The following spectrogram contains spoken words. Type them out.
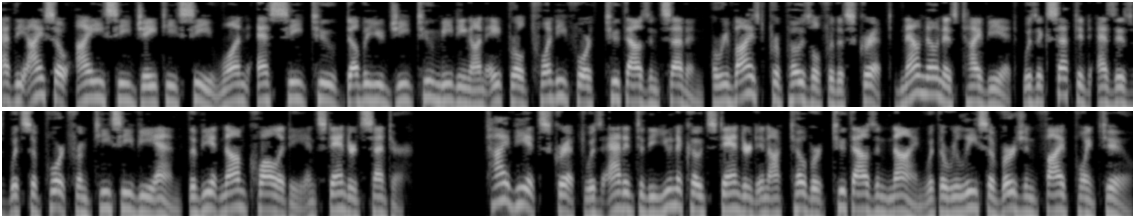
At the ISO, IEC JTC 1, SC2, WG2 meeting on April 24, 2007, a revised proposal for the script, now known as Thai Viet, was accepted, as is, with support from TCVN, the Vietnam Quality and Standards Center. Thai Viet script was added to the Unicode standard in October 2009 with the release of version 5.2.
